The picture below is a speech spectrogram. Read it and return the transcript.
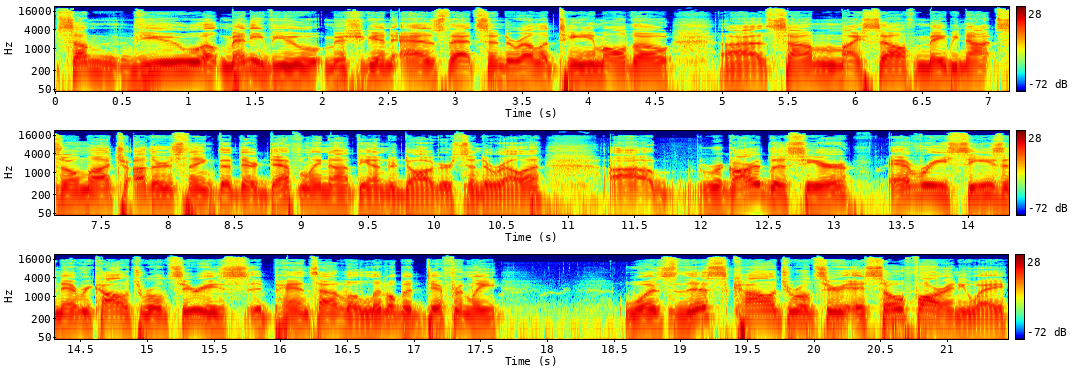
some view, many view Michigan as that Cinderella team, although uh, some, myself, maybe not so much. Others think that they're definitely not the underdog or Cinderella. Uh, regardless, here, every season, every College World Series, it pans out a little bit differently was this College World Series eh, so far anyway?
